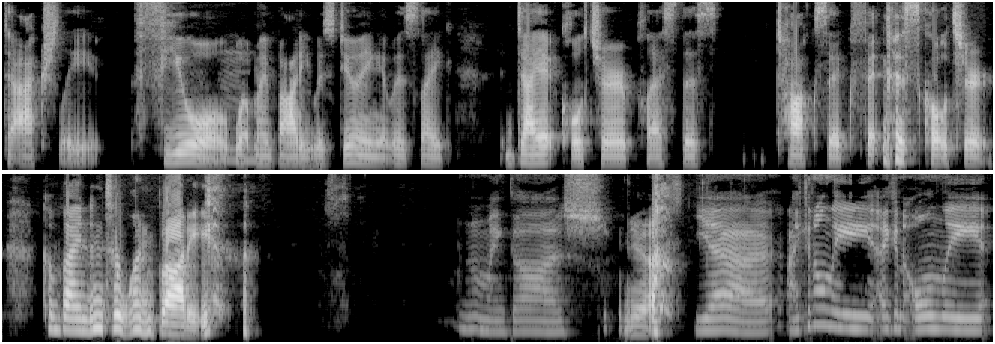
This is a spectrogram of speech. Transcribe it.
to actually fuel mm-hmm. what my body was doing. It was like diet culture plus this toxic fitness culture combined into one body. oh my gosh. Yeah. Yeah. I can only I can only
